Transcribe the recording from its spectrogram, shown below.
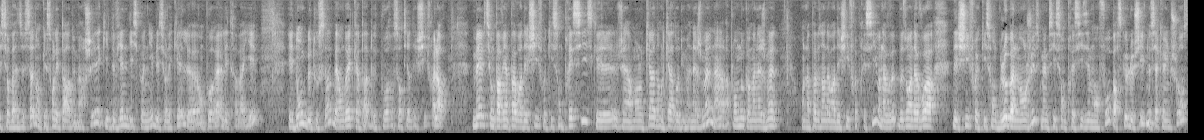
et sur base de ça, donc quelles sont les parts de marché qui deviennent disponibles et sur lesquelles on pourrait aller travailler? Et donc de tout ça, ben, on doit être capable de pouvoir sortir des chiffres. Alors, même si on ne parvient pas à avoir des chiffres qui sont précis, ce qui est généralement le cas dans le cadre du management, hein, rappelons-nous qu'en management, on n'a pas besoin d'avoir des chiffres précis, on a besoin d'avoir des chiffres qui sont globalement justes, même s'ils sont précisément faux, parce que le chiffre ne sert qu'à une chose,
